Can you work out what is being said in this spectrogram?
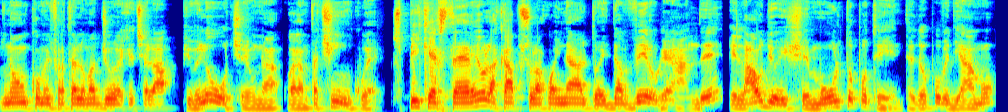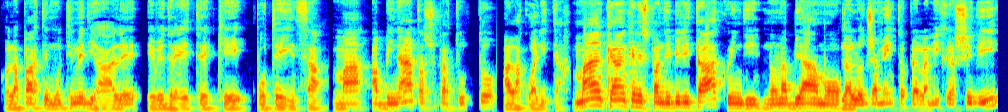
non come il fratello maggiore che ce l'ha più veloce, una 45. Speaker stereo, la capsula qua in alto è davvero grande e l'audio esce molto potente. Dopo vediamo con la parte multimediale e vedrete che potenza, ma abbinata soprattutto alla qualità. Manca anche l'espandibilità, quindi non abbiamo l'alloggiamento per la micro SD.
